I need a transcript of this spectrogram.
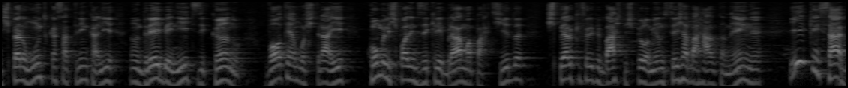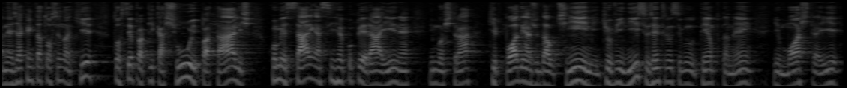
Espero muito que essa trinca ali, Andrei, Benítez e Cano, voltem a mostrar aí como eles podem desequilibrar uma partida. Espero que o Felipe Bastos, pelo menos, seja barrado também, né? E quem sabe, né, já que a gente está torcendo aqui, torcer para Pikachu e para Thales começarem a se recuperar aí, né? E mostrar que podem ajudar o time, que o Vinícius entre no segundo tempo também e mostre aí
